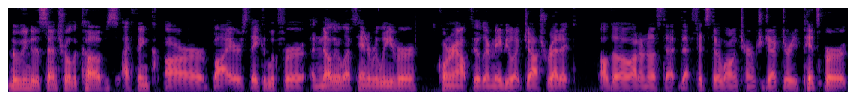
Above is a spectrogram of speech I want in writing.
Moving to the Central, the Cubs, I think, are buyers. They could look for another left-handed reliever, corner outfielder, maybe like Josh Reddick. Although I don't know if that, that fits their long-term trajectory. Pittsburgh,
